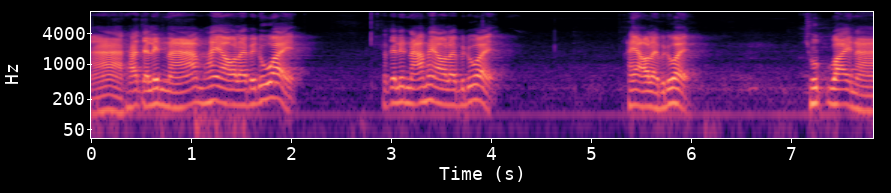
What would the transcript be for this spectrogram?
อ่าถ้าจะเล่นน้ำให้เอาอะไรไปด้วย ถ้าจะเล่นน้ำให้เอาอะไรไปด้วย ให้เอาอะไรไปด้วย ชุดว่ายน้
